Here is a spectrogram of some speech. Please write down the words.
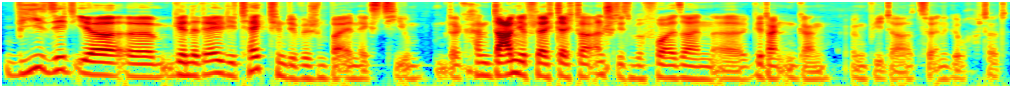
wie seht ihr ähm, generell die Tag Team Division bei NXT? Und da kann Daniel vielleicht gleich daran anschließen, bevor er seinen äh, Gedankengang irgendwie da zu Ende gebracht hat.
